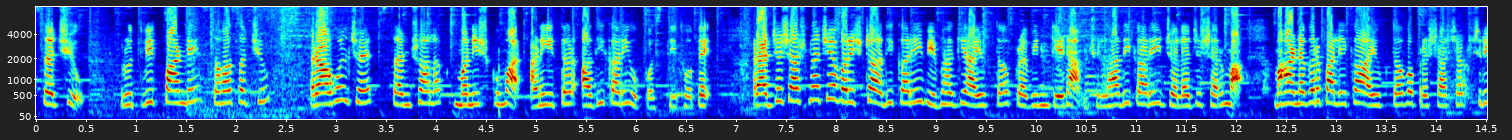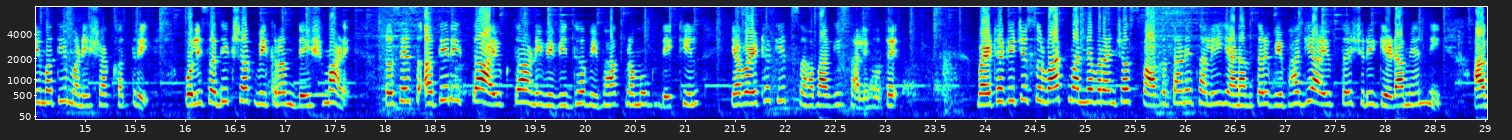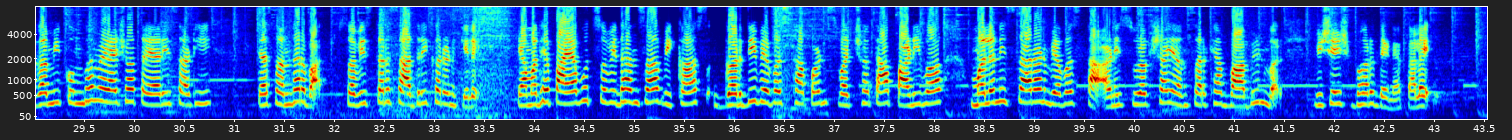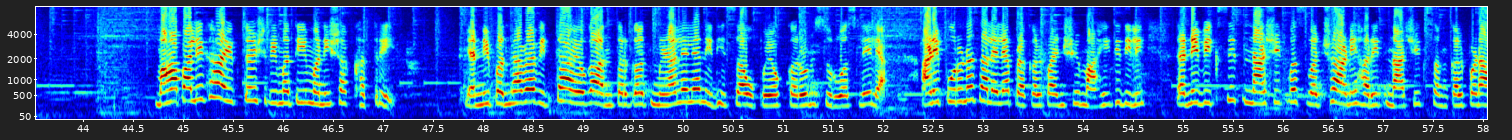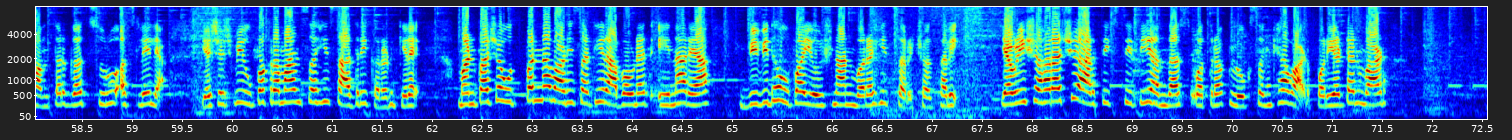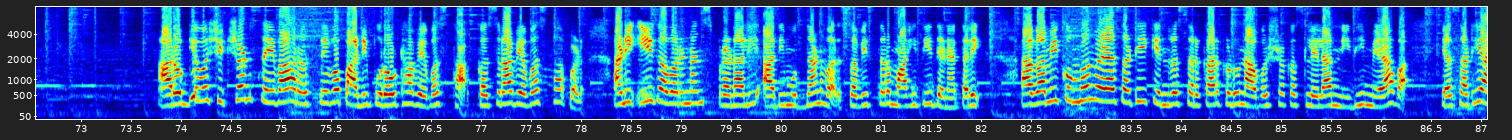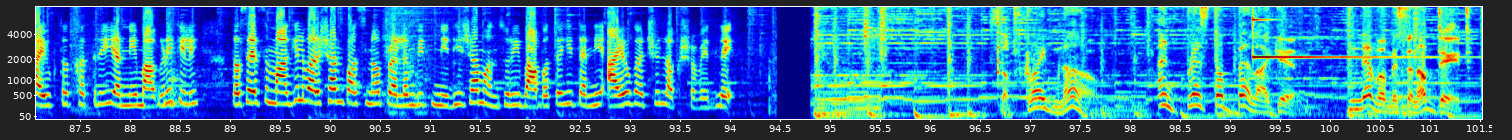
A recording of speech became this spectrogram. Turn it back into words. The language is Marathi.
सचिव ऋत्विक पांडे सहसचिव राहुल जैत संचालक मनीष कुमार आणि इतर अधिकारी उपस्थित होते. राज्य शासनाचे वरिष्ठ अधिकारी विभागीय आयुक्त प्रवीण गेडाम जिल्हाधिकारी जलज शर्मा महानगरपालिका आयुक्त व प्रशासक श्रीमती मनीषा खत्री पोलीस अधीक्षक विक्रम देशमाने तसेच अतिरिक्त आयुक्त आणि विविध विभाग प्रमुख देखील या बैठकीत सहभागी झाले होते. बैठकीची सुरुवात मान्यवरांच्या स्वागताने झाली. यानंतर विभागीय आयुक्त श्री गेडाम यांनी आगामी कुंभमेळ्याच्या तयारीसाठी त्या संदर्भात सविस्तर सादरीकरण केले. यामध्ये पायाभूत सुविधांचा विकास गर्दी व्यवस्थापन स्वच्छता पाणी व मलनिस्सारण व्यवस्था आणि सुरक्षा यांसारख्या बाबींवर विशेष भर देण्यात आले. महापालिका आयुक्त श्रीमती मनीषा खत्री यांनी पंधराव्या वित्त आयोगाअंतर्गत मिळालेल्या निधीचा उपयोग करून सुरू असलेल्या आणि पूर्ण झालेल्या प्रकल्पांची माहिती दिली. त्यांनी विकसित नाशिक व स्वच्छ आणि हरित नाशिक संकल्पना अंतर्गत सुरू असलेल्या यशस्वी उपक्रमांचंही सादरीकरण केले मनपाच्या उत्पन्न वाढीसाठी राबवण्यात येणाऱ्या विविध उपाययोजनांवरही चर्चा झाली. यावेळी शहराची आर्थिक स्थिती अंदाजपत्रक लोकसंख्या वाढ पर्यटन वाढ आरोग्य व शिक्षण सेवा रस्ते व पाणी पुरवठा व्यवस्था कचरा व्यवस्थापन आणि ई गव्हर्नन्स प्रणाली आदी मुद्द्यांवर सविस्तर माहिती देण्यात आली. आगामी कुंभमेळ्यासाठी केंद्र सरकारकडून आवश्यक असलेला निधी मिळावा यासाठी आयुक्त खत्री यांनी मागणी केली. तसेच मागील वर्षांपासून प्रलंबित निधीच्या मंजुरीबाबतही त्यांनी आयोगाचे लक्ष वेधले. Subscribe now and press the bell icon never miss an update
